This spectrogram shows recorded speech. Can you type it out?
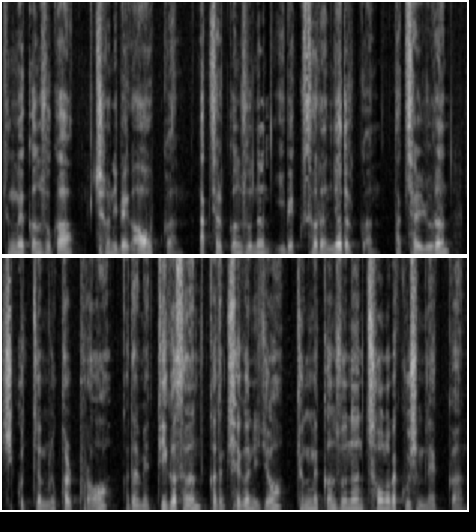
경매 건수가 1209건, 낙찰 건수는 238건, 낙찰률은 19.68%, 그 다음에 디귿은 가장 최근이죠. 경매 건수는 1594건,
